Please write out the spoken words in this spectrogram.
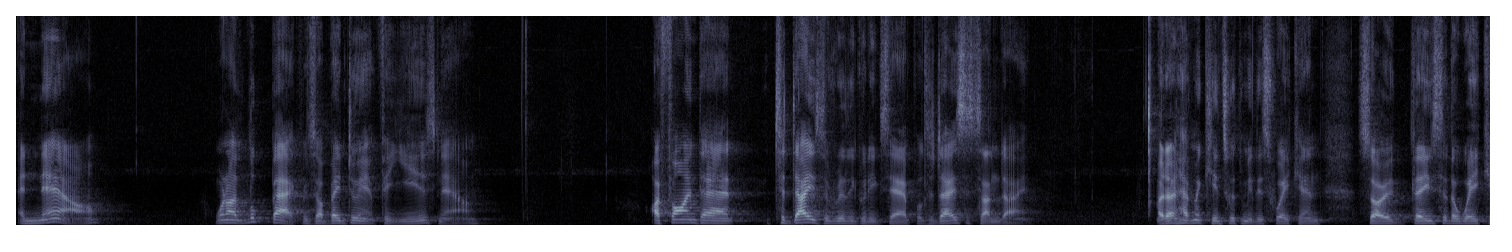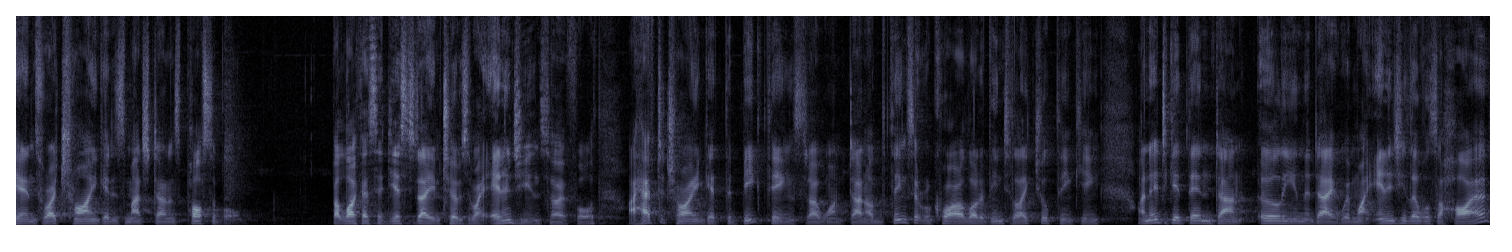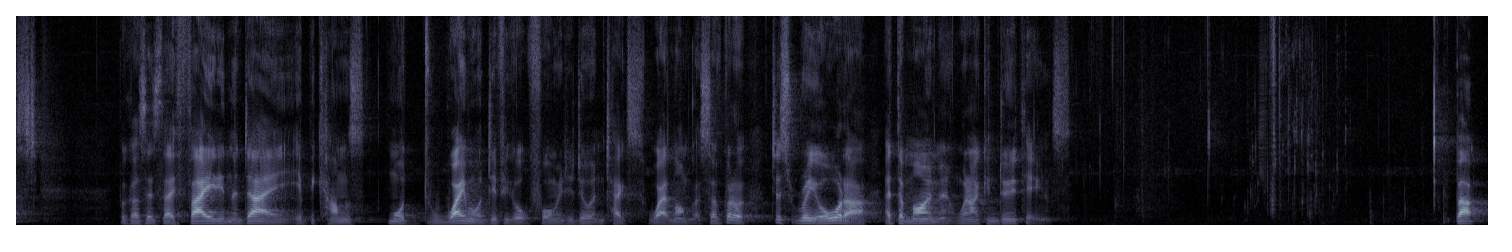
And now, when I look back, because I've been doing it for years now, I find that today's a really good example. Today's a Sunday. I don't have my kids with me this weekend, so these are the weekends where I try and get as much done as possible. But like I said yesterday, in terms of my energy and so forth, I have to try and get the big things that I want done, or the things that require a lot of intellectual thinking. I need to get them done early in the day when my energy levels are highest, because as they fade in the day, it becomes more, way more difficult for me to do it and takes way longer. So I've got to just reorder at the moment when I can do things. But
